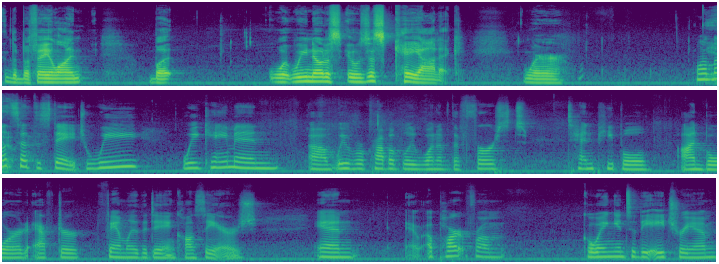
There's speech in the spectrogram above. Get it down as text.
the buffet line but what we noticed it was just chaotic where Well, Yeah. let's set the stage. We we came in. Um, we were probably one of the first ten people on board after Family of the Day and Concierge, and apart from going into the atrium,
